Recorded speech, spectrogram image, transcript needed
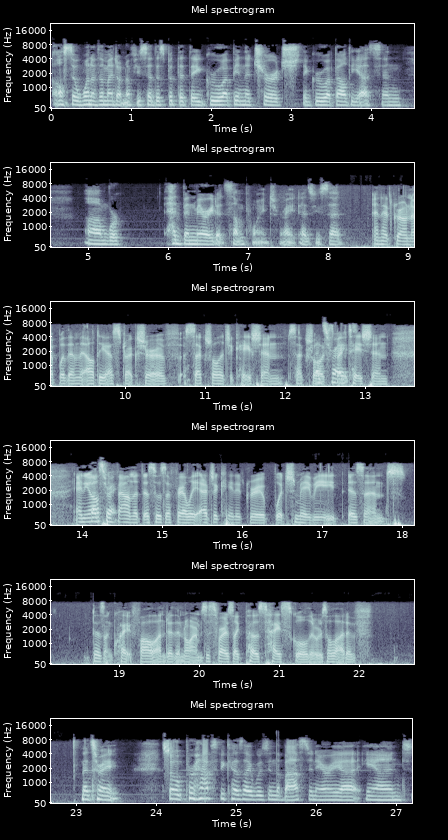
also, one of them, I don't know if you said this, but that they grew up in the church. They grew up LDS and um, were had been married at some point, right? As you said. And had grown up within the LDS structure of sexual education, sexual That's right. expectation. And you That's also right. found that this was a fairly educated group, which maybe isn't doesn't quite fall under the norms as far as like post high school. There was a lot of That's right. So perhaps because I was in the Boston area and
